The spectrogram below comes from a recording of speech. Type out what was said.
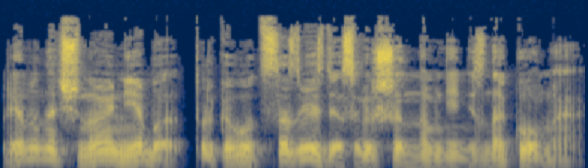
Прямо ночное небо, только вот созвездие совершенно мне незнакомое.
